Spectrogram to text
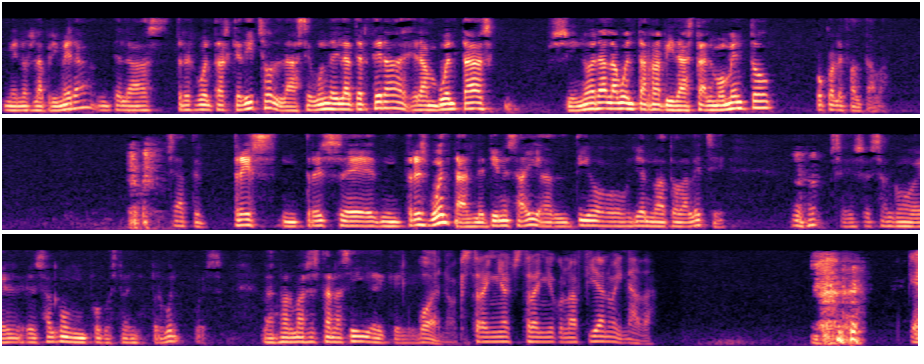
menos la primera de las tres vueltas que he dicho, la segunda y la tercera eran vueltas, si no era la vuelta rápida hasta el momento, poco le faltaba. O sea, te- tres, tres, eh, tres vueltas le tienes ahí al tío yendo a toda leche. Es algo, es, es algo un poco extraño. Pero bueno, pues las normas están así y hay que... Bueno, extraño, extraño con la FIA no hay nada. ¿Qué?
